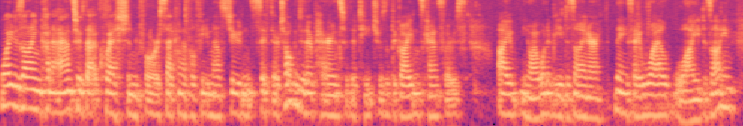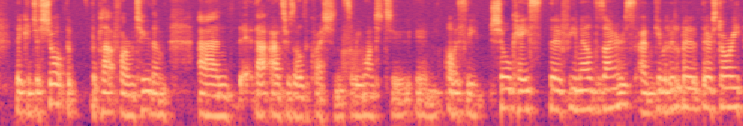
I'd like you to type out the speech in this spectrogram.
why design kind of answers that question for second level female students if they're talking to their parents or their teachers or the guidance counselors. I, you know, I want to be a designer. They say, well, why design? They can just show up the, the platform to them, and th- that answers all the questions. So we wanted to um, obviously showcase the female designers and give a little bit of their story,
